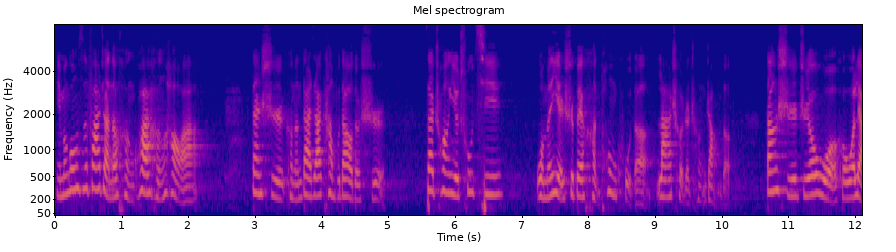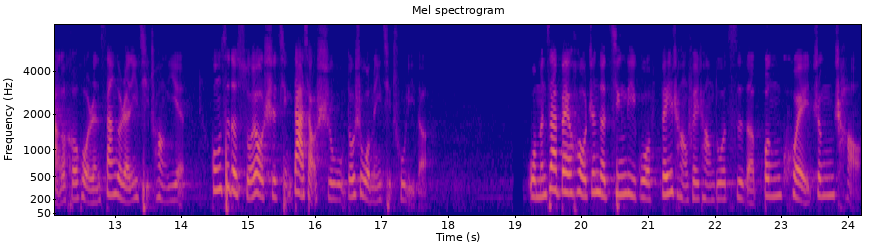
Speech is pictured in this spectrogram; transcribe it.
你们公司发展的很快很好啊。”但是可能大家看不到的是，在创业初期，我们也是被很痛苦的拉扯着成长的。当时只有我和我两个合伙人三个人一起创业，公司的所有事情大小事务都是我们一起处理的。我们在背后真的经历过非常非常多次的崩溃争吵，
